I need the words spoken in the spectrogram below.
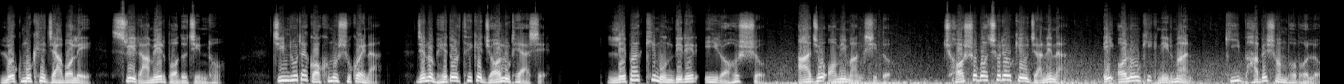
লোকমুখে যা বলে শ্রীরামের পদচিহ্ন। চিহ্নটা কখনো শুকোয় না, যেন ভেতর থেকে জল উঠে আসে। লেপাক্ষী মন্দিরের এই রহস্য আজও অমীমাংসিত। ছশো বছরেও কেউ জানে না এই অলৌকিক নির্মাণ কীভাবে সম্ভব হলো।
